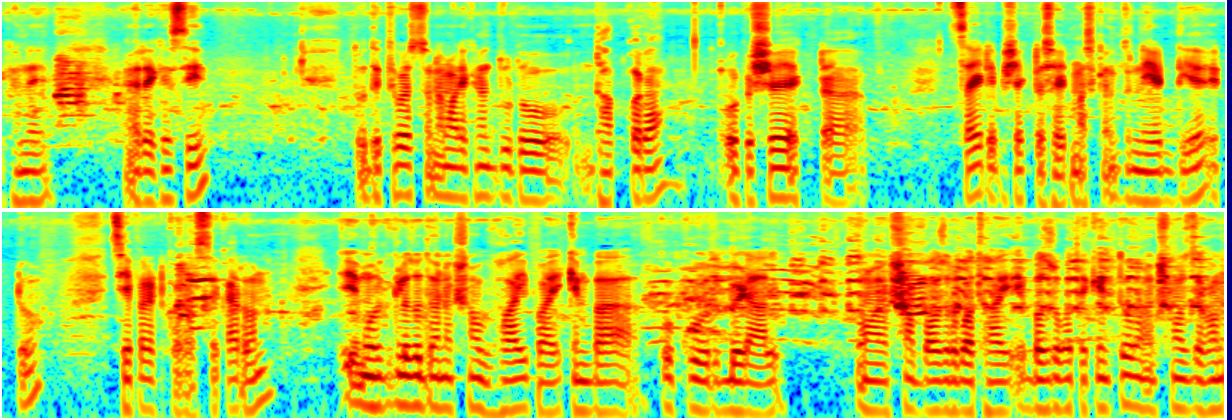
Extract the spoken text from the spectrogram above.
এখানে রেখেছি। তো দেখতে পাচ্ছেন আমার এখানে দুটো ধাপ করা। ও পাশে একটা সাইড এ পাশে একটা সাইড মাঝখানে কিন্তু নেট দিয়ে একটু সেপারেট করা আছে। কারণ এই মুরগিগুলো যদি অনেক সময় ভয় পায় কিংবা কুকুর, বিড়াল, অনেক সময় বজ্রপাত হয়, এই বজ্রপাতে কিন্তু অনেক সময় যখন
